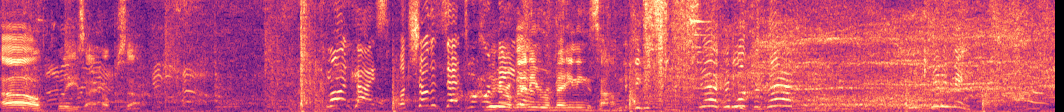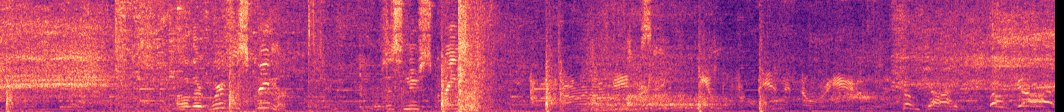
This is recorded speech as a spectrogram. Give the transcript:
Oh, please, I hope so. Come on, guys. Let's show the Zeds what Clear we're of made any of. remaining zombies? yeah, good luck with that. Are you kidding me? Oh, there, where's the screamer? Where's this new screamer? Oh, for fuck's sake. Business over here. Oh God! Oh God!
